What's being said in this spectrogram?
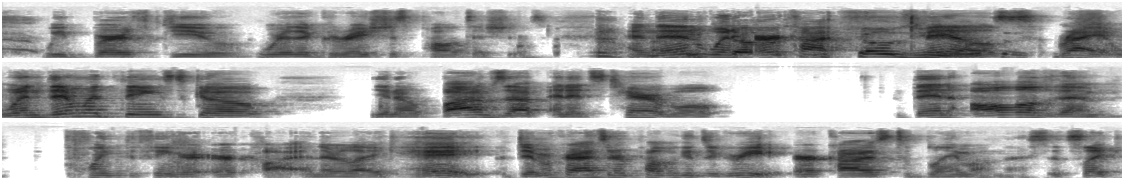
we birthed you. We're the gracious politicians. And then We when chose- ERCOT chose you. fails, right? When then when things go, you know, bottoms up and it's terrible, then all of them point the finger at ERCOT and they're like, "Hey, Democrats and Republicans agree. ERCOT is to blame on this." It's like,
